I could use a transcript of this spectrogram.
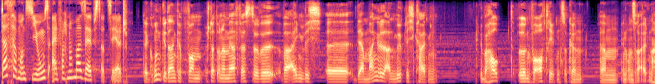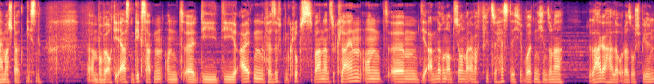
das haben uns die Jungs einfach nochmal selbst erzählt. Der Grundgedanke vom Stadt ohne Meer Festival war eigentlich äh, der Mangel an Möglichkeiten, überhaupt irgendwo auftreten zu können ähm, in unserer alten Heimatstadt Gießen. Ähm, wo wir auch die ersten Gigs hatten und äh, die, die alten versifften Clubs waren dann zu klein und ähm, die anderen Optionen waren einfach viel zu hässlich. Wir wollten nicht in so einer Lagerhalle oder so spielen.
